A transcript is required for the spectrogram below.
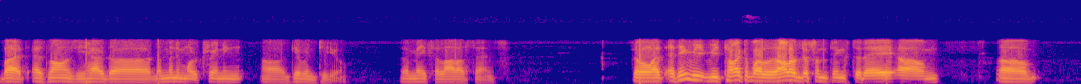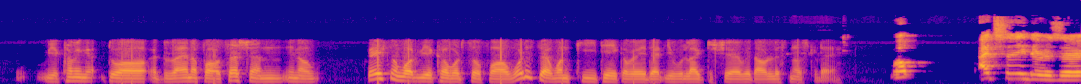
but as long as you have the, the minimal training uh, given to you. That makes a lot of sense. So I, I, think we, we talked about a lot of different things today. Um, uh, we are coming to, our, to the end of our session. You know, based on what we have covered so far, what is that one key takeaway that you would like to share with our listeners today? Well, I'd say there is a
